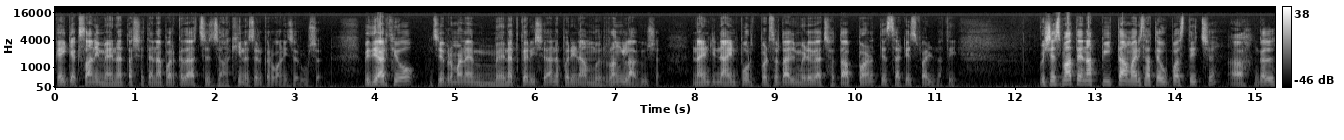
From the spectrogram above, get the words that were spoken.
કઈ કક્ષાની મહેનત હશે, તેના પર કદાચ ઝાંખી નજર કરવાની જરૂર છે. વિદ્યાર્થીઓ જે પ્રમાણે મહેનત કરી છે અને પરિણામ રંગ લાવ્યું છે નાઇન્ટી નાઇન પર્સન્ટાઇલ મેળવ્યા છતાં પણ તે સેટિસ્ફાઈડ નથી. વિશેષમાં તેના પિતા અમારી સાથે ઉપસ્થિત છે. અંકલ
